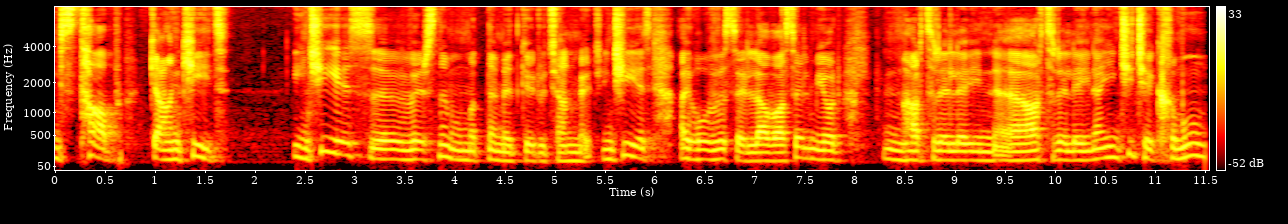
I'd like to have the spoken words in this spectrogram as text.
իմ սթապ կյանքից ինչի ես վերցնեմ ու մտնեմ այդ գերության մեջ ինչի ես այ հովս է լավ ասել մի օր որ հարցրել էին հարցրել էին այ ինչի չեք խմում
